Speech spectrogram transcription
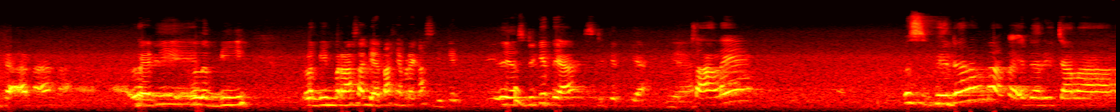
nggak anak-anak Berarti lebih lebih merasa di atasnya mereka sedikit. ya sedikit ya sedikit ya Ya. soalnya terus beda lah mbak kayak dari cara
